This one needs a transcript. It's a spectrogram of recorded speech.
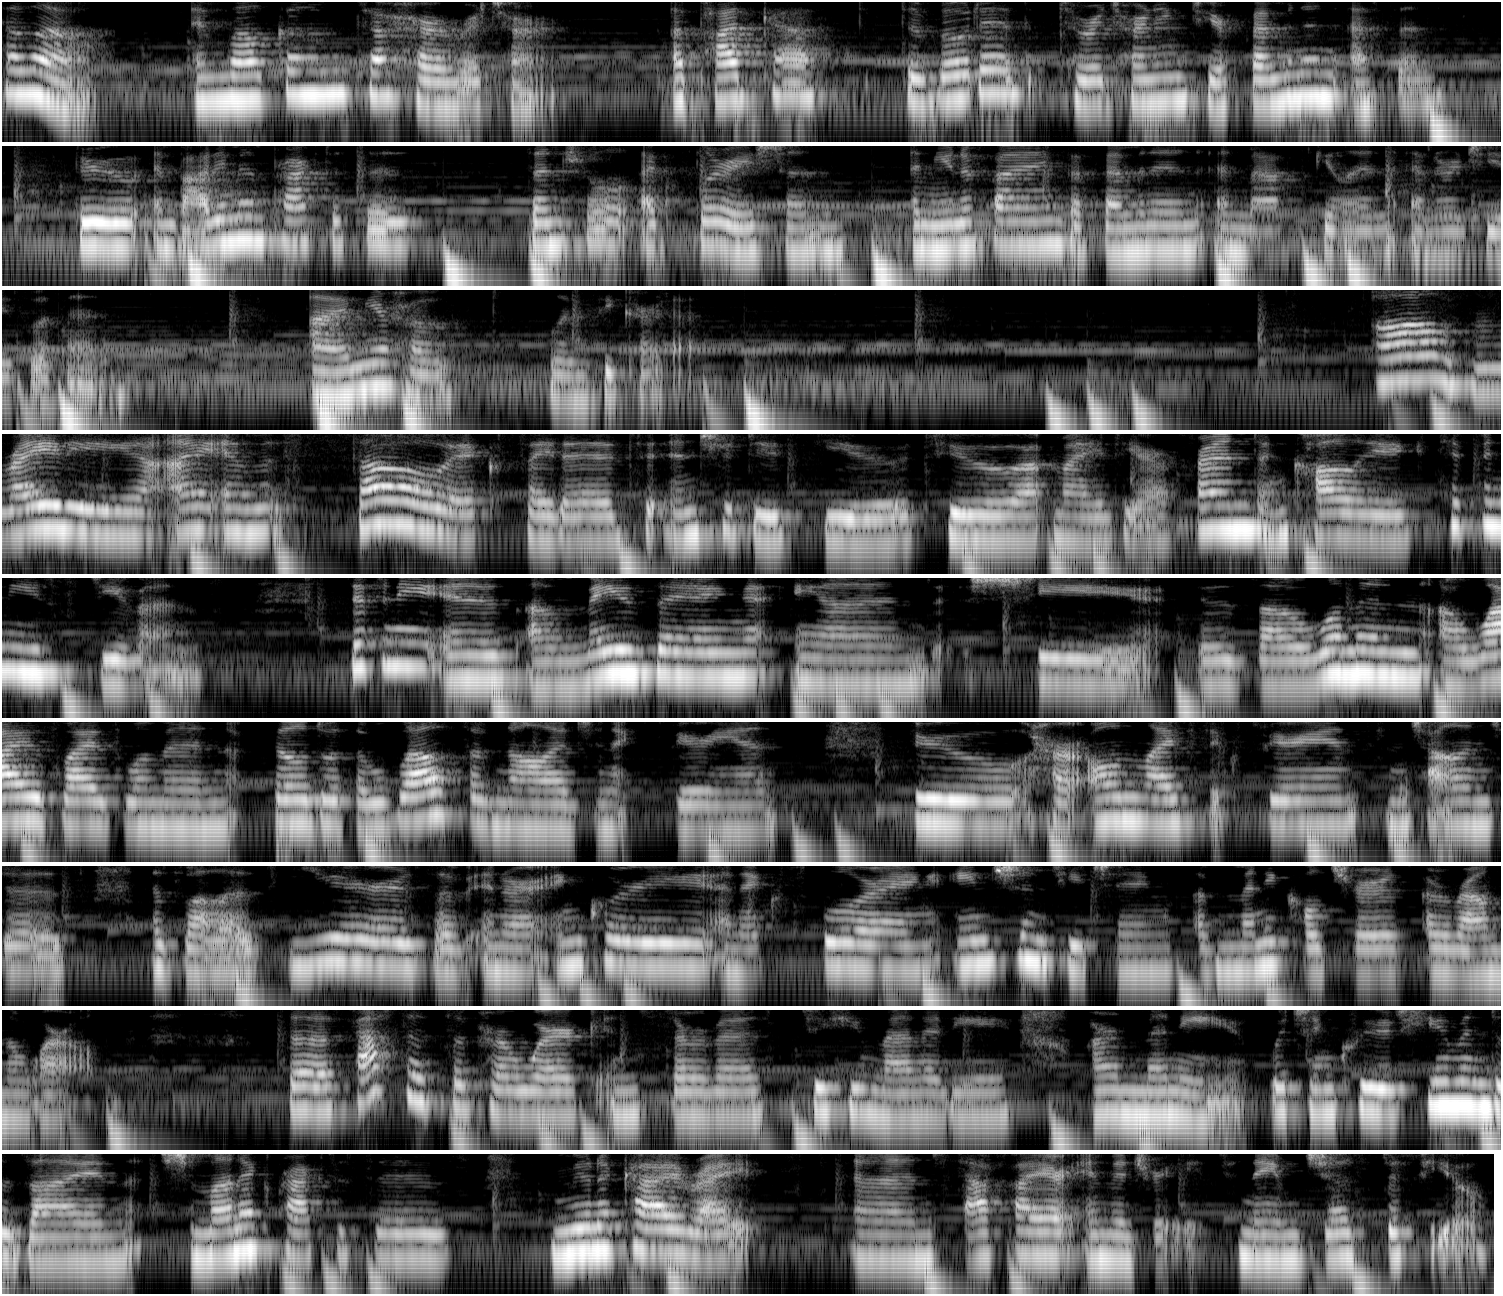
Hello, and welcome to Her Return, a podcast devoted to returning to your feminine essence through embodiment practices, sensual explorations, and unifying the feminine and masculine energies within. I'm your host, Lindsay Curtis. Alrighty, I am so excited to introduce you to my dear friend and colleague, Tiffany Stevens. Tiffany is amazing and she is a woman, a wise, wise woman filled with a wealth of knowledge and experience through her own life's experience and challenges, as well as years of inner inquiry and exploring ancient teachings of many cultures around the world. The facets of her work in service to humanity are many, which include human design, shamanic practices, Munay-Ki rites, and sapphire imagery, to name just a few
